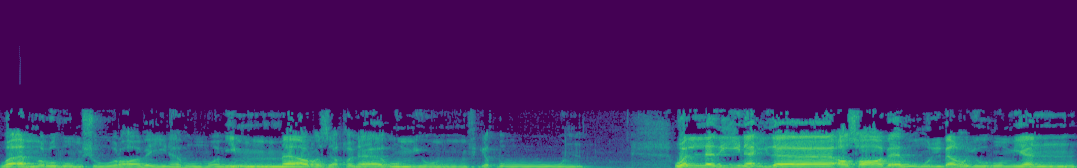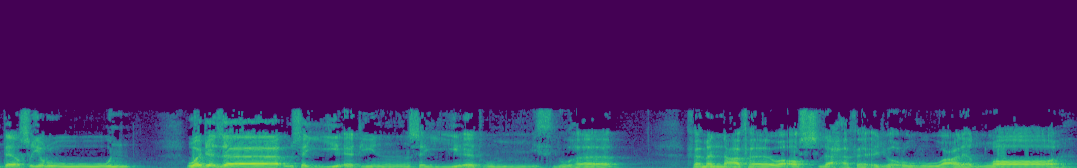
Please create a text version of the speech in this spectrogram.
وأمرهم شورى بينهم ومما رزقناهم ينفقون. والذين إذا أصابهم البغي هم ينتصرون. وجزاء سيئة سيئة مثلها. فمن عفا وأصلح فأجره على الله.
